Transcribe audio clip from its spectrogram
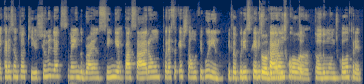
acrescentou aqui, os filmes do X-Men do Brian Singer passaram por essa questão do figurino. E foi por isso que eles todo ficaram mundo com to, todo mundo de colã preto.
